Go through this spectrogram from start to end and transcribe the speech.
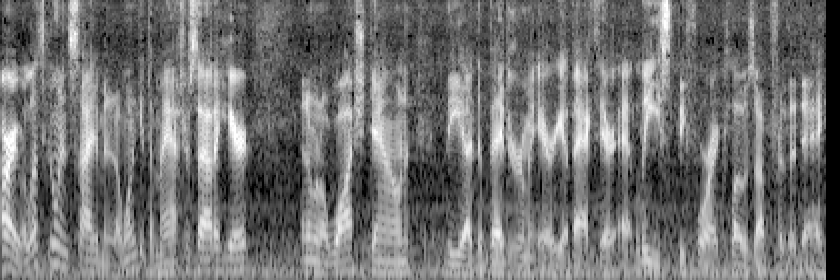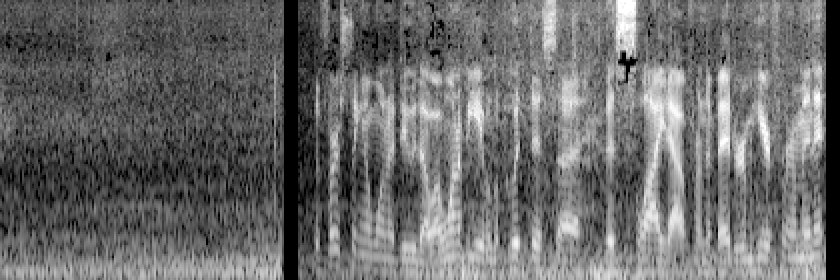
all right well let's go inside a minute. I want to get the mattress out of here and I'm going to wash down the uh, the bedroom area back there at least before I close up for the day. The first thing I want to do though I want to be able to put this uh, this slide out from the bedroom here for a minute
